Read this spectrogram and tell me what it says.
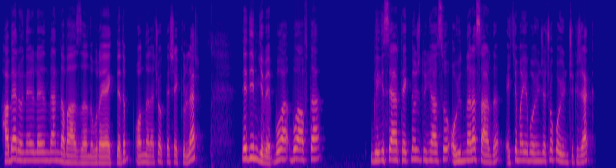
haber önerilerinden de bazılarını buraya ekledim. Onlara çok teşekkürler. Dediğim gibi bu, bu hafta bilgisayar teknoloji dünyası oyunlara sardı. Ekim ayı boyunca çok oyun çıkacak.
